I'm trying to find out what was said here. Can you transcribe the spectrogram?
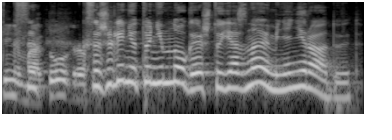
кинематограф. К сожалению, то немногое, что я знаю, меня не радует.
